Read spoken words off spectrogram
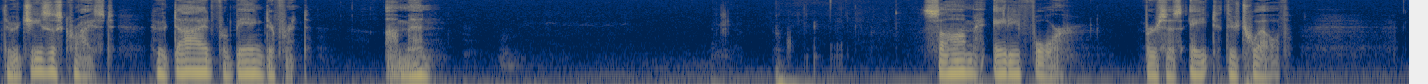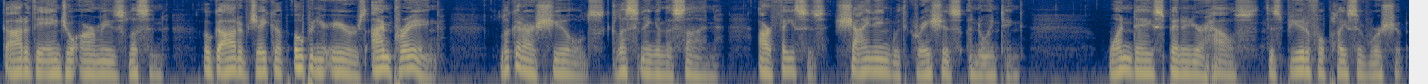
through Jesus Christ, who died for being different. Amen. Psalm 84, verses 8 through 12. God of the angel armies, listen. O God of Jacob, open your ears. I'm praying. Look at our shields glistening in the sun, our faces shining with gracious anointing. One day spent in your house, this beautiful place of worship,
